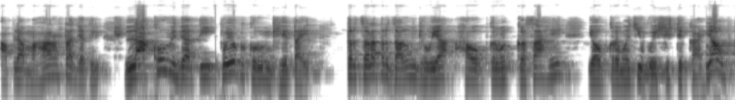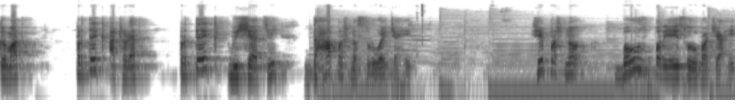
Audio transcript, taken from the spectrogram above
आपल्या महाराष्ट्र राज्यातील लाखो विद्यार्थी उपयोग करून घेत आहेत. तर चला तर जाणून घेऊया हा उपक्रम कसा आहे या उपक्रमाची वैशिष्ट्ये काय? या उपक्रमात प्रत्येक आठवड्यात प्रत्येक विषयाचे दहा प्रश्न सोडवायचे आहेत. हे प्रश्न बहुपर्यायी स्वरूपाचे आहेत.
